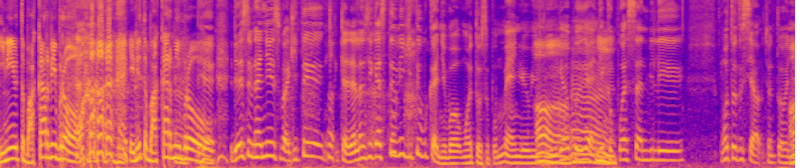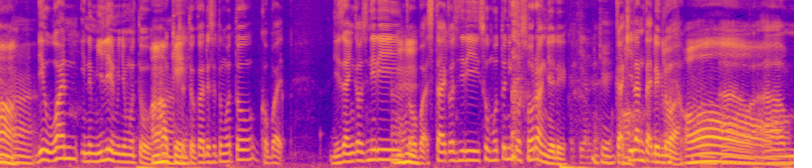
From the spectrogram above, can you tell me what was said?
ini terbakar ni bro. ini terbakar ni bro. Dia, dia sebenarnya sebab kita kan, dalam si custom ni kita bukannya bawa motor Superman ke Willy Ah. ke apa kan. Dia kepuasan bila motor tu siap contohnya. Ah. Dia one in a million punya motor. Ah, okay. Contoh kau ada satu motor kau buat design kau sendiri, Mhm. kau buat style kau sendiri. So motor ni kau seorang je ada. Okay. Kat kilang tak ada keluar. Oh. um,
